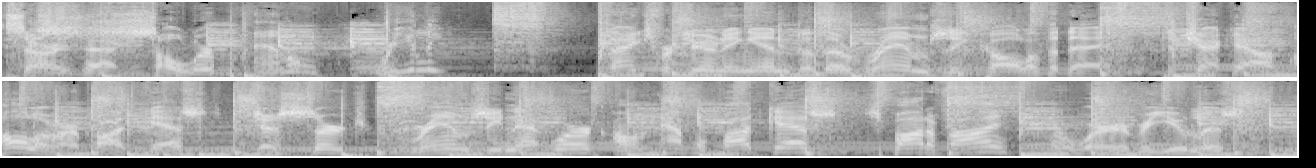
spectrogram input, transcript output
Sorry, Zach. Solar panel? Really? Thanks for tuning in to the Ramsey Call of the Day. To check out all of our podcasts, just search Ramsey Network on Apple Podcasts, Spotify, or wherever you listen.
